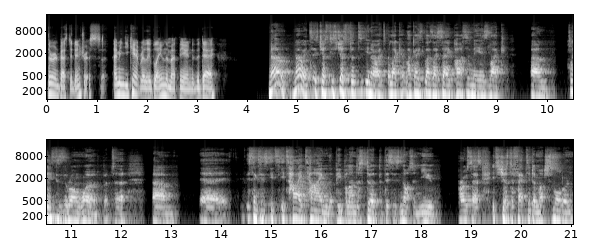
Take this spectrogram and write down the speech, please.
Their invested interests. I mean, you can't really blame them at the end of the day. No, no, it's it's just it's just that you know it's like like I, as I say, part of me is like um, pleased is the wrong word, but uh, um, uh, I think it's, it's it's high time that people understood that this is not a new process. It's just affected a much smaller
